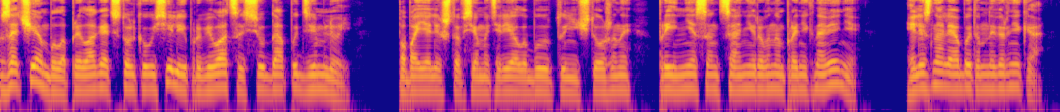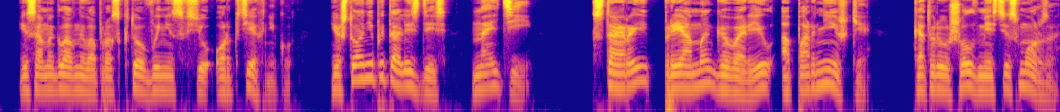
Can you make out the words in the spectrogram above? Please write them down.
Зачем было прилагать столько усилий и пробиваться сюда под землей? Побоялись, что все материалы будут уничтожены при несанкционированном проникновении? Или знали об этом наверняка? И самый главный вопрос, кто вынес всю оргтехнику? И что они пытались здесь найти? Старый прямо говорил о парнишке, который ушел вместе с Морзе.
